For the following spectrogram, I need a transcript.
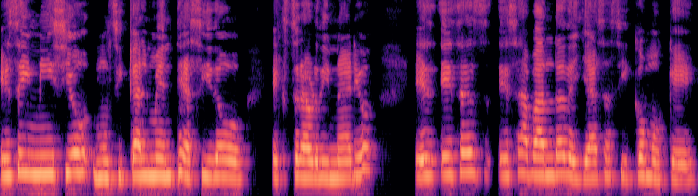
ese inicio musicalmente ha sido extraordinario es, esas, esa banda de jazz así como que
